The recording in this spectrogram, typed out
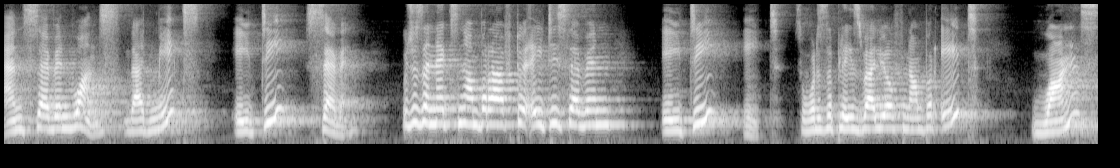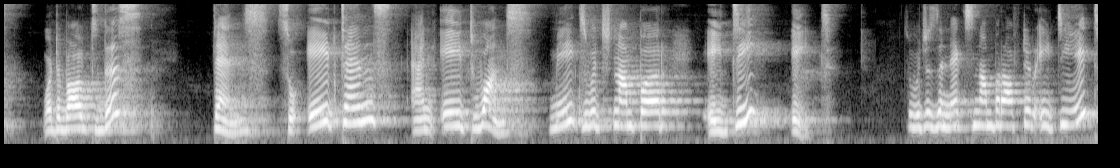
and 7 ones. That makes 87. Which is the next number after 87? 88. So what is the place value of number 8? Ones. What about this? Tens. So 8 tens and 8 ones makes which number? 88. So which is the next number after 88?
